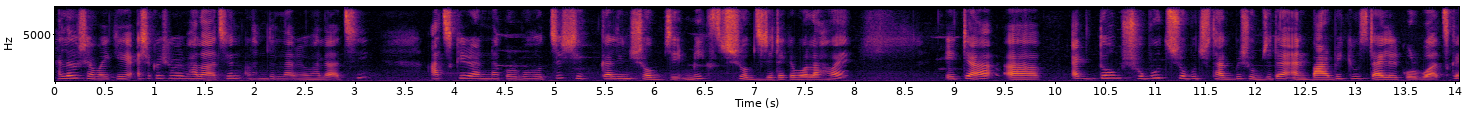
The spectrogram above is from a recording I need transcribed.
হ্যালো সবাইকে। আশা করি সবাই ভালো আছেন। আলহামদুলিল্লাহ, আমিও ভালো আছি। আজকে রান্না করব হচ্ছে শীতকালীন সবজি মিক্সড সবজি যেটাকে বলা হয়। এটা একদম সবুজ সবুজ থাকবে সবজিটা অ্যান্ড বার্বিকিউ স্টাইলের করব আজকে।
